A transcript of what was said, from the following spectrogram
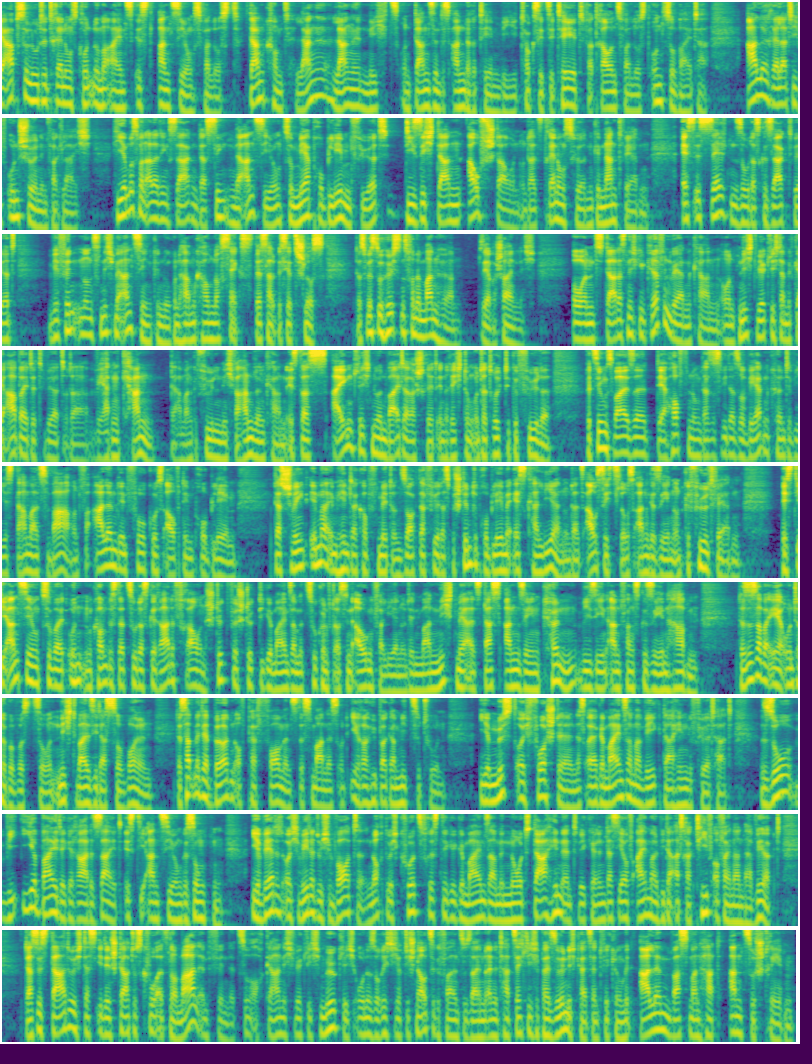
Der absolute Trennungsgrund Nummer eins ist Anziehungsverlust. Dann kommt lange, lange nichts und dann sind es andere Themen wie Toxizität, Vertrauensverlust und so weiter. Alle relativ unschön im Vergleich. Hier muss man allerdings sagen, dass sinkende Anziehung zu mehr Problemen führt, die sich dann aufstauen und als Trennungshürden genannt werden. Es ist selten so, dass gesagt wird, wir finden uns nicht mehr anziehend genug und haben kaum noch Sex, deshalb ist jetzt Schluss. Das wirst du höchstens von einem Mann hören, sehr wahrscheinlich. Und da das nicht gegriffen werden kann und nicht wirklich damit gearbeitet wird oder werden kann, da man Gefühle nicht verhandeln kann, ist das eigentlich nur ein weiterer Schritt in Richtung unterdrückte Gefühle, beziehungsweise der Hoffnung, dass es wieder so werden könnte, wie es damals war und vor allem den Fokus auf dem Problem. Das schwingt immer im Hinterkopf mit und sorgt dafür, dass bestimmte Probleme eskalieren und als aussichtslos angesehen und gefühlt werden. Ist die Anziehung zu weit unten, kommt es dazu, dass gerade Frauen Stück für Stück die gemeinsame Zukunft aus den Augen verlieren und den Mann nicht mehr als das ansehen können, wie sie ihn anfangs gesehen haben. Das ist aber eher unterbewusst so und nicht, weil sie das so wollen. Das hat mit der Burden of Performance des Mannes und ihrer Hypergamie zu tun. Ihr müsst euch vorstellen, dass euer gemeinsamer Weg dahin geführt hat. So wie ihr beide gerade seid, ist die Anziehung gesunken. Ihr werdet euch weder durch Worte noch durch kurzfristige gemeinsame Not dahin entwickeln, dass ihr auf einmal wieder attraktiv aufeinander wirkt. Das ist dadurch, dass ihr den Status quo als normal empfindet, so auch gar nicht wirklich möglich, ohne so richtig auf die Schnauze gefallen zu sein und eine tatsächliche Persönlichkeitsentwicklung mit allem, was man hat, anzustreben.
